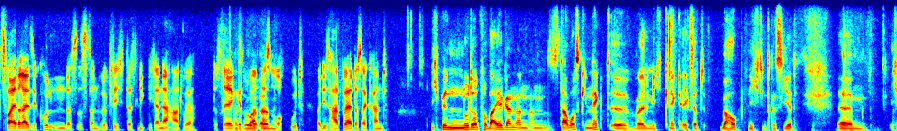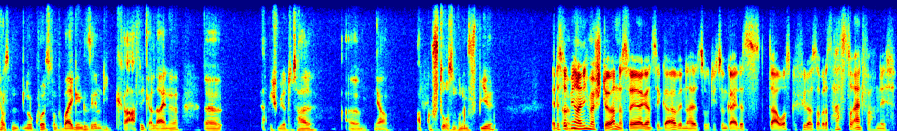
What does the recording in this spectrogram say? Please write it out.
zwei, drei Sekunden, das ist dann wirklich, das liegt nicht an der Hardware. Das reagiert Also, woanders ähm, auch gut, weil diese Hardware hat das erkannt. ich bin nur dran vorbeigegangen an, an Star Wars Kinect, äh, weil mich Kinect gesagt überhaupt nicht interessiert. Ähm, ich habe es nur kurz vom Vorbeigehen gesehen und die Grafik alleine äh, hat mich schon wieder total ähm, ja, abgestoßen von dem Spiel. Ja, das wird Ähm. mich noch nicht mehr stören, das wäre ja ganz egal, wenn du halt so wirklich so ein geiles Star Wars-Gefühl hast, aber das hast du einfach nicht.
